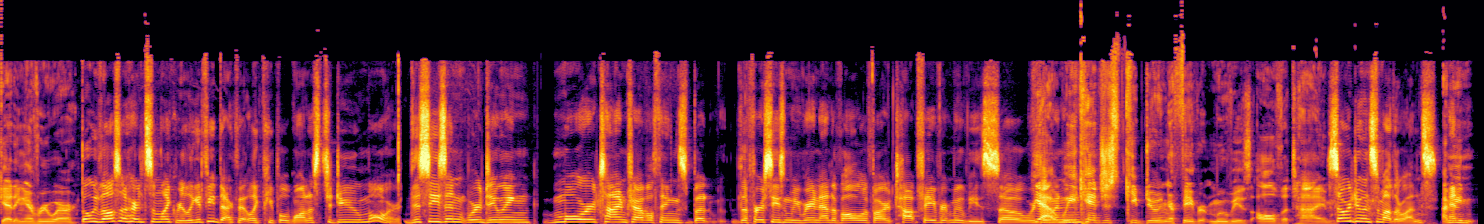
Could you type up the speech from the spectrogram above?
getting everywhere. But we've also heard some like really good feedback that like people want us to do more. This season we're doing more time travel things, but the first season we ran out of all of our top favorite movies, so we're Yeah, doing we can't just keep doing our favorite movies all the time. So we're doing some other ones. I mean,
